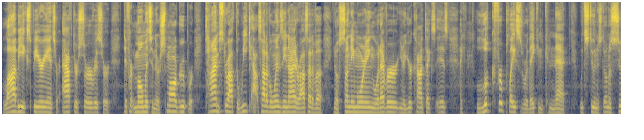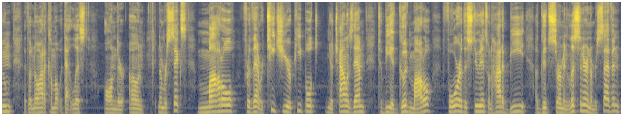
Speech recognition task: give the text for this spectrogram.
lobby experience or after service or different moments in their small group or times throughout the week outside of a Wednesday night or outside of a you know Sunday morning, whatever you know your context is. Like look for places where they can connect with students. Don't assume that they'll know how to come up with that list on their own. Number six, model for them or teach your people, you know, challenge them to be a good model for the students on how to be a good sermon listener. Number seven,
